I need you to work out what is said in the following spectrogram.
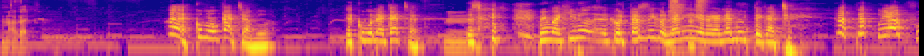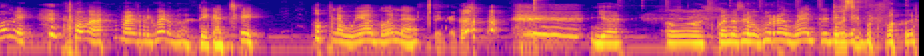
no cacha. Ah, es como cacha, po. Es como una cacha. Mm. me imagino cortarse con alguien y regalarle un te caché. la wea fome. Toma, mal recuerdo. Te caché. Oh, la wea mola. Te caché. ya. Oh, cuando se me ocurran wea entretenidas, por favor.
